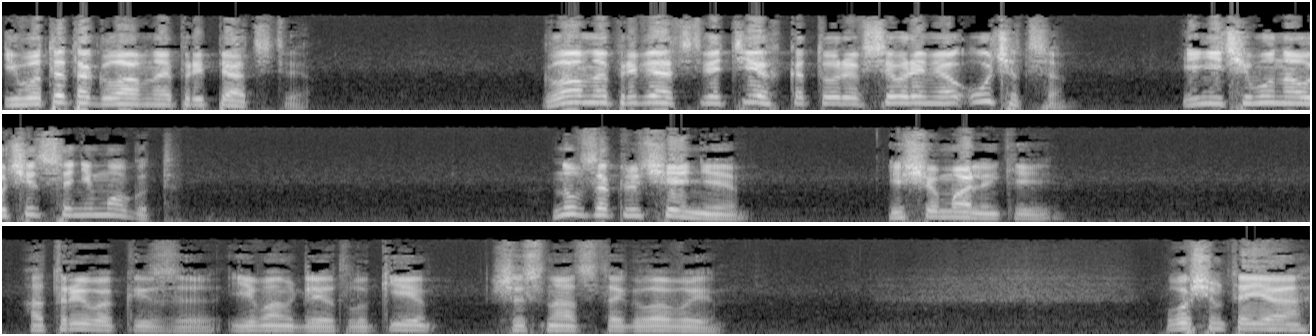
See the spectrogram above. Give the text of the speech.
И вот это главное препятствие. Главное препятствие тех, которые все время учатся и ничему научиться не могут. Ну, в заключение, еще маленький отрывок из Евангелия от Луки, 16 главы. В общем-то, я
